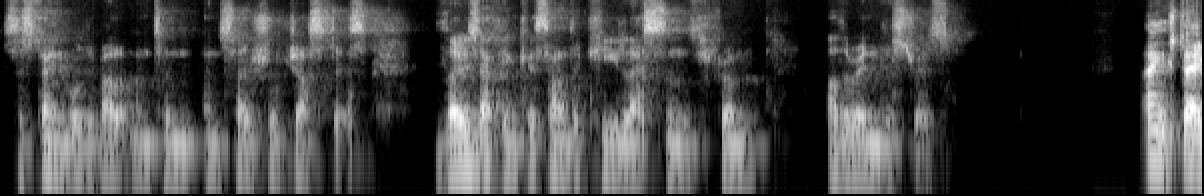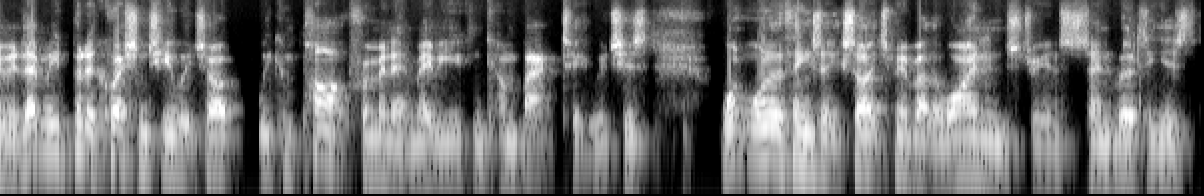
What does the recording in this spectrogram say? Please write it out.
sustainable development and, and social justice. Those, I think, are some of the key lessons from other industries. Thanks, David. Let me put a question to you, which I, we can park for a minute. Maybe you can come back to, which is one, one of the things that excites me about the wine industry and sustainability is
